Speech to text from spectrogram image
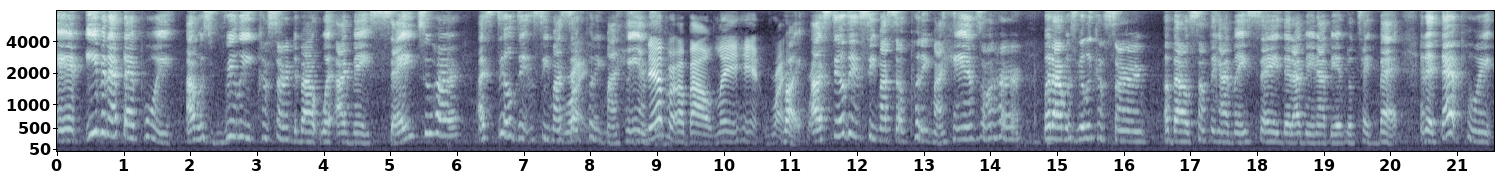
And even at that point, I was really concerned about what I may say to her. I still didn't see myself Right. putting my hands on Never about laying hand. Right. Right. I still didn't see myself putting my hands on her, but I was really concerned about something I may say that I may not be able to take back. And at that point,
